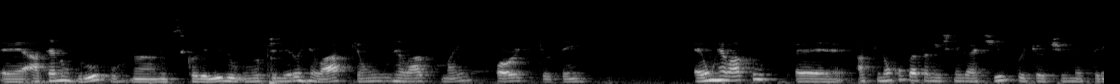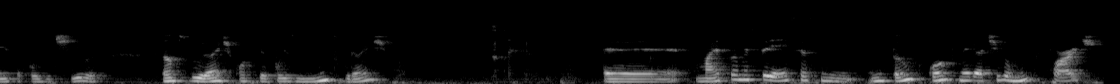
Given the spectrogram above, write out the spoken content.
É, até no grupo, na, no Psicodelismo, o meu primeiro relato, que é um dos relatos mais fortes que eu tenho, é um relato, é, assim, não completamente negativo, porque eu tive uma experiência positiva, tanto durante quanto depois muito grande. É, mas foi uma experiência, assim, um tanto quanto negativa, muito forte.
